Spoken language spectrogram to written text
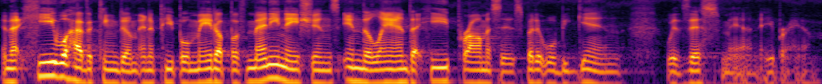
and that he will have a kingdom and a people made up of many nations in the land that he promises, but it will begin with this man, Abraham.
